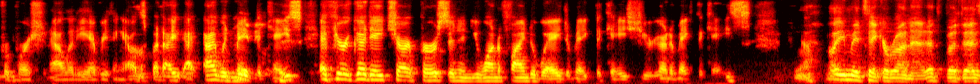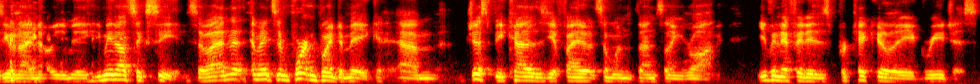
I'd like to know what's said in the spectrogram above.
proportionality, everything else. But I, I, I, would make the case if you're a good HR person and you want to find a way to make the case, you're going to make the case. Yeah. Well, you may take a run at it, but as you and I know, you may you may not succeed. So, and I mean, it's an important point to make. Um, just because you find out someone's done something wrong, even if it is particularly egregious,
